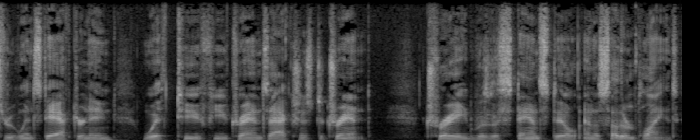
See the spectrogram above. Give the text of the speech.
through Wednesday afternoon, with too few transactions to trend. Trade was a standstill in the southern plains,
